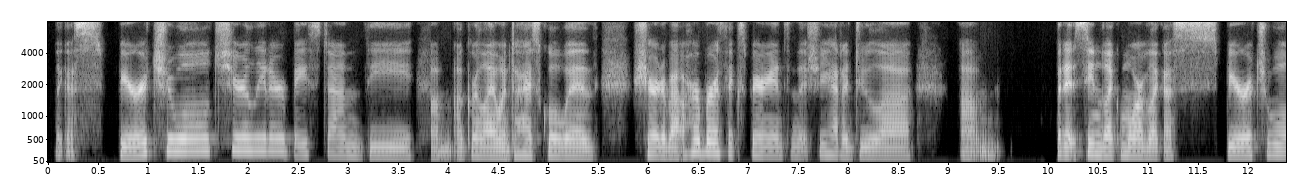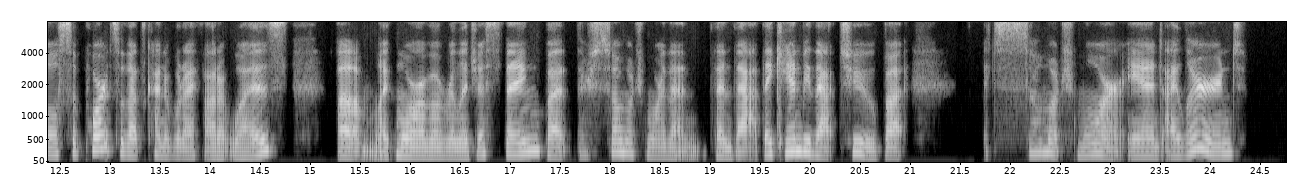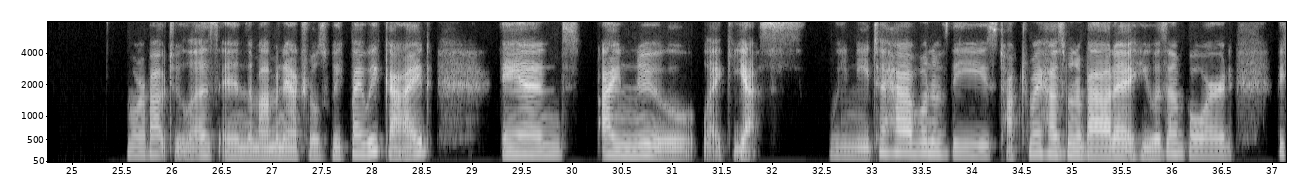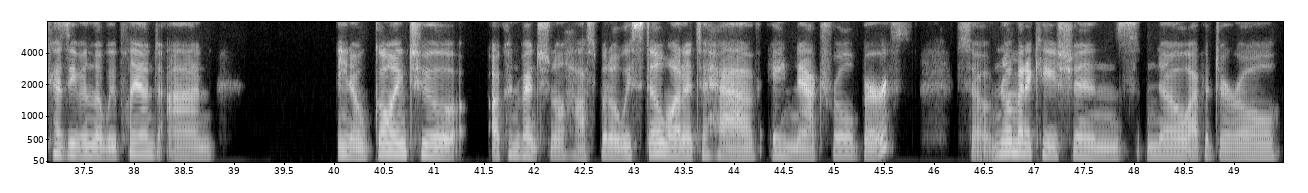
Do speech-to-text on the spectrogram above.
like a spiritual cheerleader based on the um, a girl I went to high school with shared about her birth experience and that she had a doula. Um, but it seemed like more of like a spiritual support. So that's kind of what I thought it was. Um, like more of a religious thing, but there's so much more than than that. They can be that too, but it's so much more. And I learned more about doulas in the Mama Naturals week by week guide. And I knew, like, yes, we need to have one of these. Talk to my husband about it. He was on board because even though we planned on you know, going to a conventional hospital, we still wanted to have a natural birth. So, no medications, no epidural,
